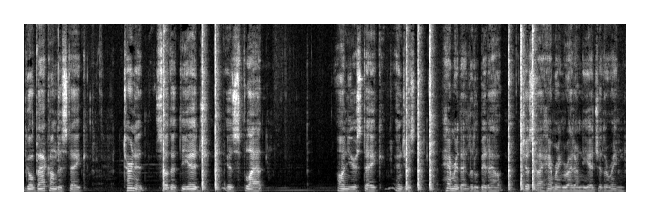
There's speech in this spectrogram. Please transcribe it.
go back on the stake, turn it so that the edge is flat on your stake and just hammer that little bit out just by hammering right on the edge of the ring.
